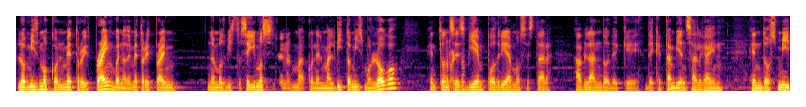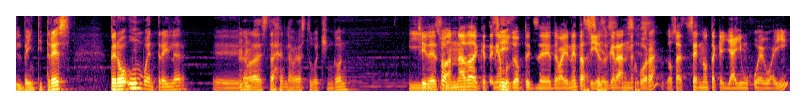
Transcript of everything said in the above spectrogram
Lo mismo con Metroid Prime. Bueno, de Metroid Prime no hemos visto. Seguimos con el maldito mismo logo. Entonces bien podríamos estar hablando de que, de que también salga en, en 2023. Pero un buen trailer. Eh, la, verdad está, la verdad estuvo chingón sí, de eso a nada que teníamos de updates de, de Bayonetta, sí es, gran mejora. O sea, se nota que ya hay un juego ahí.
